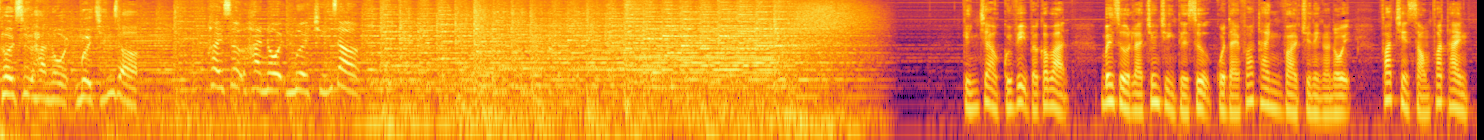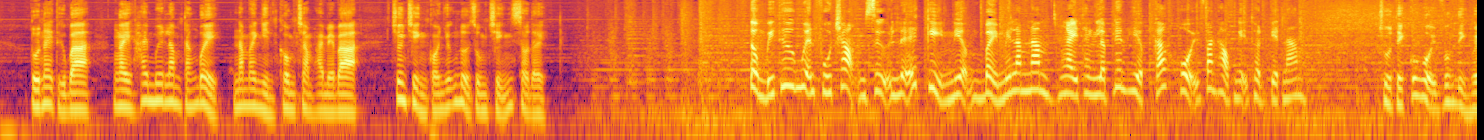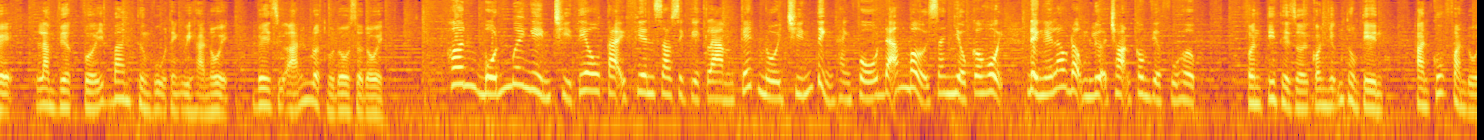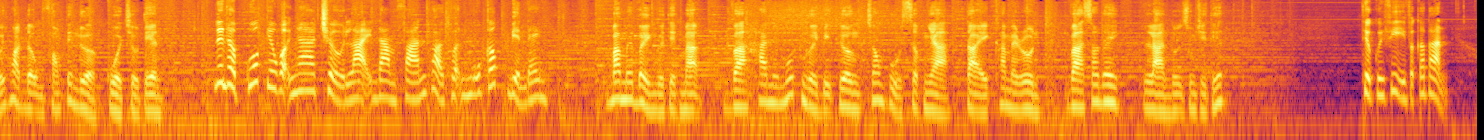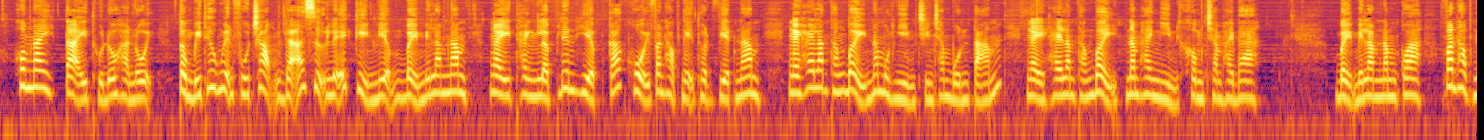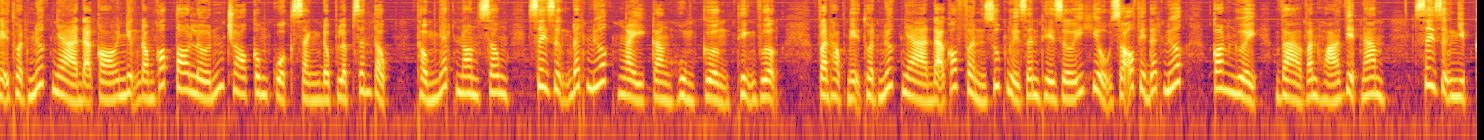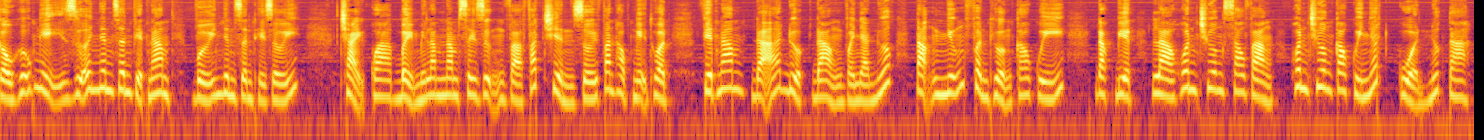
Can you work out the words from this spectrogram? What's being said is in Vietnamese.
Thời sự Hà Nội 19 giờ. Thời sự Hà Nội 19 giờ. Kính chào quý vị và các bạn. Bây giờ là chương trình thời sự của Đài Phát thanh và Truyền hình Hà Nội, phát trên sóng phát thanh. Tối nay thứ ba, ngày 25 tháng 7 năm 2023. Chương trình có những nội dung chính sau đây. Tổng Bí thư Nguyễn Phú Trọng dự lễ kỷ niệm 75 năm ngày thành lập Liên hiệp các hội văn học nghệ thuật Việt Nam. Chủ tịch Quốc hội Vương Đình Huệ làm việc với Ban Thường vụ Thành ủy Hà Nội về dự án luật thủ đô sửa đổi. Hơn 40.000 chỉ tiêu tại phiên giao dịch việc làm kết nối 9 tỉnh thành phố đã mở ra nhiều cơ hội để người lao động lựa chọn công việc phù hợp. Phần tin thế giới có những thông tin Hàn Quốc phản đối hoạt động phóng tên lửa của Triều Tiên. Liên Hợp Quốc kêu gọi Nga trở lại đàm phán thỏa thuận ngũ cốc Biển Đen. 37 người thiệt mạng và 21 người bị thương trong vụ sập nhà tại Cameroon và sau đây là nội dung chi tiết. Thưa quý vị và các bạn, hôm nay tại thủ đô Hà Nội, Tổng Bí thư Nguyễn Phú Trọng đã dự lễ kỷ niệm 75 năm ngày thành lập Liên hiệp các hội văn học nghệ thuật Việt Nam ngày 25 tháng 7 năm 1948, ngày 25 tháng 7 năm 2023. 75 năm qua, văn học nghệ thuật nước nhà đã có những đóng góp to lớn cho công cuộc giành độc lập dân tộc, thống nhất non sông, xây dựng đất nước ngày càng hùng cường, thịnh vượng. Văn học nghệ thuật nước nhà đã góp phần giúp người dân thế giới hiểu rõ về đất nước, con người và văn hóa Việt Nam, xây dựng nhịp cầu hữu nghị giữa nhân dân Việt Nam với nhân dân thế giới. Trải qua 75 năm xây dựng và phát triển giới văn học nghệ thuật, Việt Nam đã được Đảng và Nhà nước tặng những phần thưởng cao quý, đặc biệt là huân chương sao vàng, huân chương cao quý nhất của nước ta.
